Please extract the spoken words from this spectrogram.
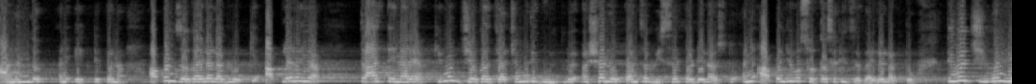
आनंद आणि एकटेपणा आपण जगायला लागलो की आपल्याला या त्रास देणाऱ्या किंवा जगात ज्याच्यामध्ये गुंतलोय अशा लोकांचा विसर पडलेला असतो आणि आपण जेव्हा स्वतःसाठी जगायला लागतो तेव्हा जीवन हे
